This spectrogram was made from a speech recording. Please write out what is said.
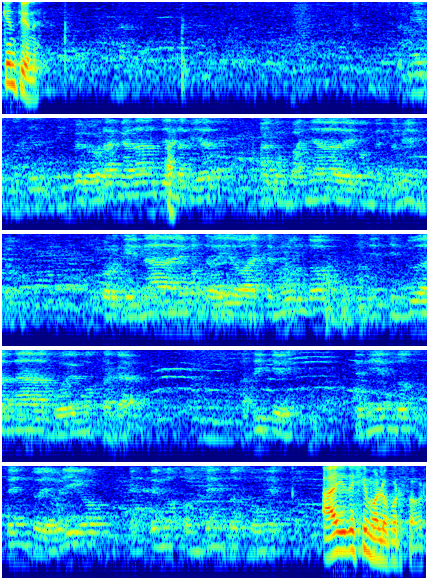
¿Quién tiene? Ahí dejémoslo, por favor.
